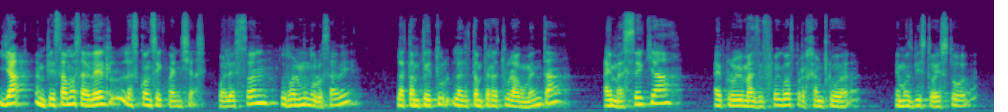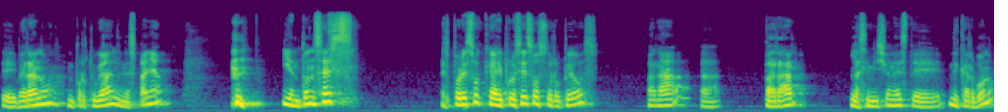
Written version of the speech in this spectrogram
ya empezamos a ver las consecuencias. ¿Cuáles son? Todo el mundo lo sabe. La temperatura, la temperatura aumenta, hay más sequía, hay problemas de fuegos. Por ejemplo, hemos visto esto de verano en Portugal, en España. Y entonces, es por eso que hay procesos europeos para uh, parar las emisiones de, de carbono.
